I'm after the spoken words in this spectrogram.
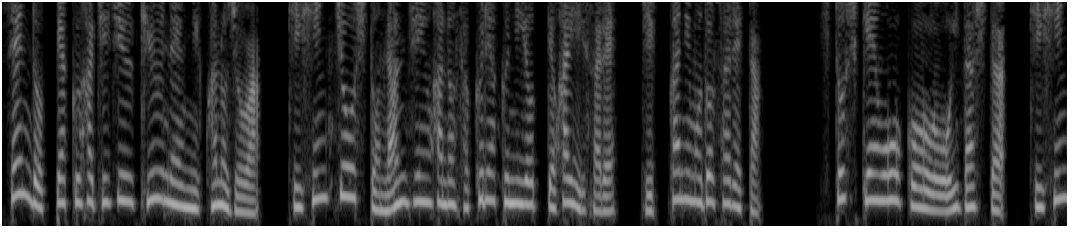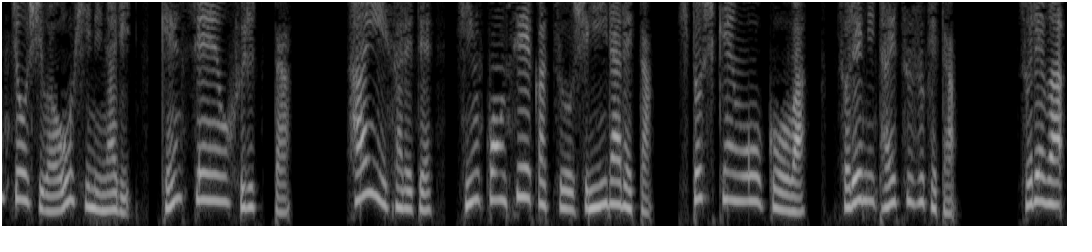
1689年に彼女は、貴賓長子と南人派の策略によって廃位され、実家に戻された。人試験王公を追い出した貴賓長子は王妃になり、牽制を振るった。廃位されて貧困生活を強いられた人試験王公は、それに耐え続けた。それは、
